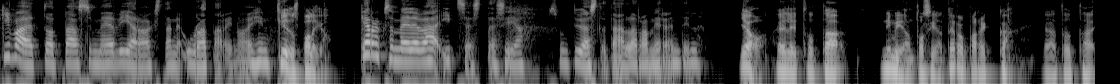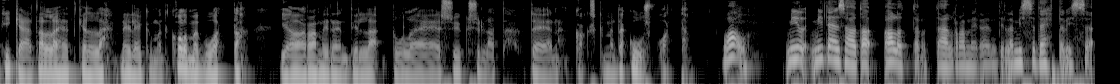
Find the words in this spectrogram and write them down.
Kiva, että oot päässyt meidän vieraaksi tänne uratarinoihin. Kiitos paljon. Kerroksä meille vähän itsestäsi ja sun työstä täällä Ramirentillä? Joo, eli tota, nimi on tosiaan Tero Parikka ja tota, ikää tällä hetkellä 43 vuotta ja Ramirentillä tulee syksyllä täyteen 26 vuotta. Wow. Mil- miten sä oot aloittanut täällä Ramirentillä? Missä tehtävissä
